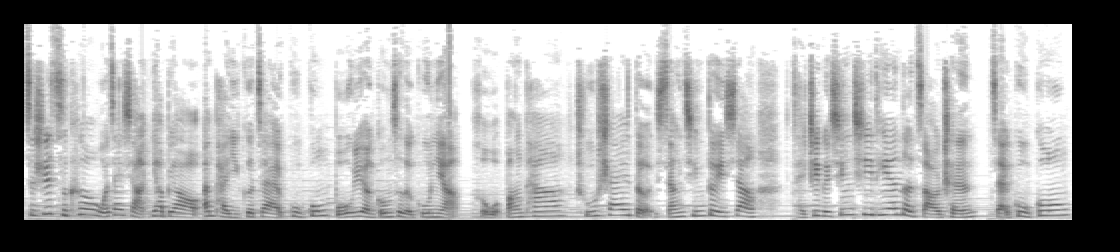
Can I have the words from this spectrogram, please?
此时此刻，我在想，要不要安排一个在故宫博物院工作的姑娘和我帮她出筛的相亲对象，在这个星期天的早晨，在故宫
